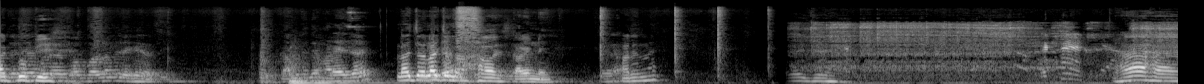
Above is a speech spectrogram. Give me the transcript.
আর টুপি। না হয়। কারেন্ট নেই। আরে না এই যে হ্যাঁ হ্যাঁ।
